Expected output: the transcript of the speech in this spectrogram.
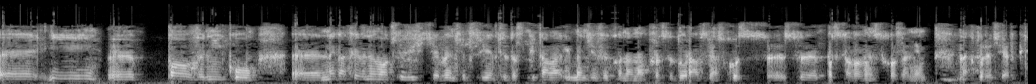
y, i wyniku y, negatywnym oczywiście będzie przyjęty do szpitala i będzie wykonana procedura w związku z, z podstawowym schorzeniem, na które cierpi.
